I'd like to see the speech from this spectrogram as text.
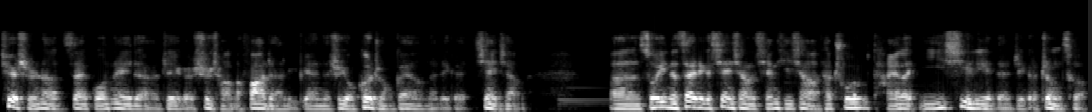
确实呢，在国内的这个市场的发展里边呢，是有各种各样的这个现象的，呃，所以呢，在这个现象的前提下，它出台了一系列的这个政策，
